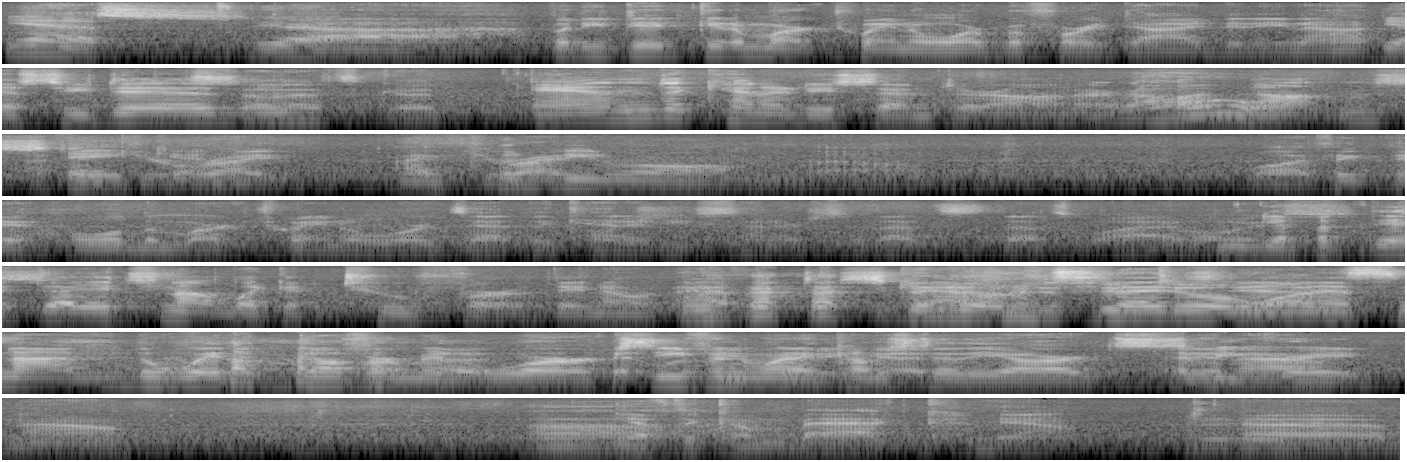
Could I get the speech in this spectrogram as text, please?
Yes. Yeah. Ah, but he did get a Mark Twain Award before he died, did he not? Yes, he did. So that's good. and a Kennedy Center honor, if Oh, I'm not mistaken. I not think mistaken. you're right. I I could you're be wrong, though. Well, I think they hold the Mark Twain Awards at the Kennedy Center, so that's that's why I've always. Yeah, but it's, it's not like a twofer. They don't have a discount. don't just do That's- two at once? It's not the way the government works, even when it comes good. to the arts. That'd you be know? great. No. you have to come back. yeah. Um,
